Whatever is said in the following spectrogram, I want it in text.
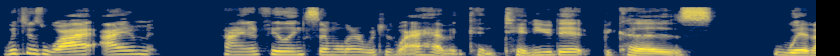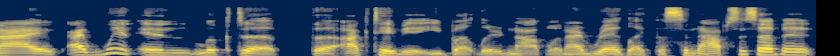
which is why I'm kind of feeling similar, which is why I haven't continued it because when I I went and looked up the Octavia E. Butler novel and I read like the synopsis of it.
